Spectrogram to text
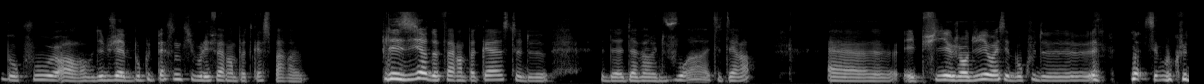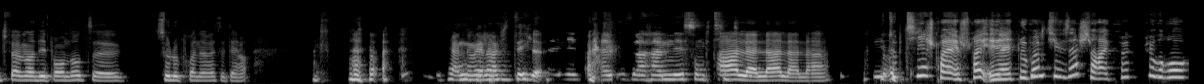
beaucoup. Alors, au début, j'avais beaucoup de personnes qui voulaient faire un podcast par euh, plaisir de faire un podcast, de d'avoir une voix, etc. Euh, et puis aujourd'hui, ouais, c'est beaucoup de c'est beaucoup de femmes indépendantes, solopreneurs, etc. C'est un nouvel invité. Elle nous a ramené son petit. Ah là là là là. Il est tout petit, je crois. Je crois. Et avec le poil que tu faisais, je t'aurais cru plus gros.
